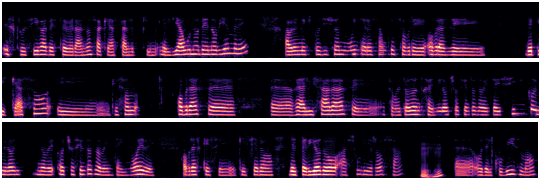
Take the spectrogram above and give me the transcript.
exclusiva de este verano, o sea que hasta el, el día 1 de noviembre habrá una exposición muy interesante sobre obras de, de Picasso y que son obras eh, realizadas eh, sobre todo entre 1895 y 1899, obras que se que hicieron del periodo azul y rosa o del cubismo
